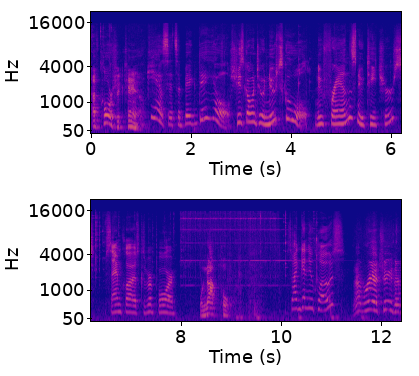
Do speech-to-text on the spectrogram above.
Of course it counts. Yes, it's a big deal. She's going to a new school, new friends, new teachers. Same clothes, because we're poor. We're not poor. So I can get new clothes? Not rich either.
